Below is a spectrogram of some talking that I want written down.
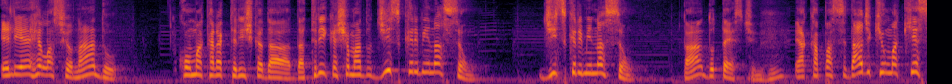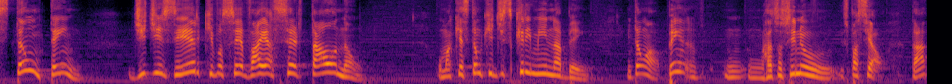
Ele é relacionado com uma característica da, da TRI que é chamado discriminação. Discriminação, tá? Do teste. É a capacidade que uma questão tem de dizer que você vai acertar ou não. Uma questão que discrimina bem. Então, ó, um, um raciocínio espacial, tá?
